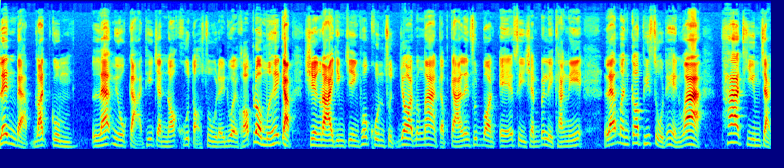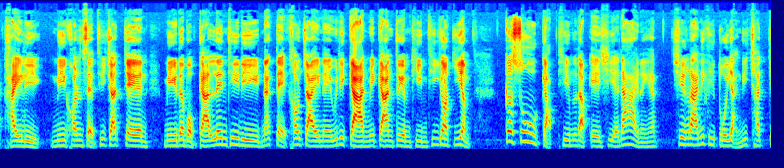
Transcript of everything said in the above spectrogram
เล่นแบบรัดกุมและมีโอกาสที่จะน็อกคู่ต่อสู้ได้ด้วย ขอปรบมือให้กับเชียงรายจริงๆ พวกคุณสุดยอดมากๆ กับการเล่นฟุตบอล AFC Champions League ครั้งนี้ และมันก็พิสูจน์ให้เห็นว่า ถ้าทีมจากไทยลีก มีคอนเซปต์ที่ชัดเจน มีระบบการเล่นที่ดี นักเตะเข้าใจในวิธีการมีการเตรียมทีมที่ยอดเยี่ยม ก็สู้กับทีมระดับเอเชียได้นะครับ เชียงรายนี่คือตัวอย่างที่ชัดเจ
